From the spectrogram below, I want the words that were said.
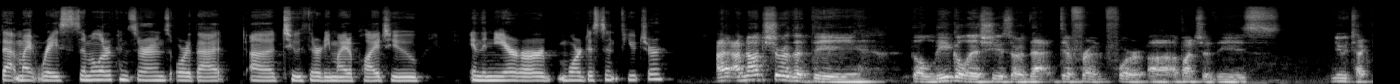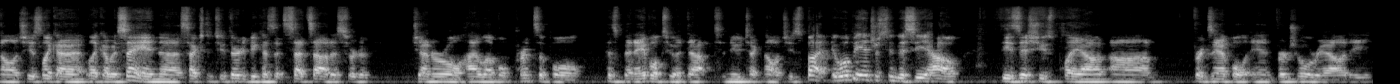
that might raise similar concerns or that uh, 230 might apply to in the near or more distant future? I, am not sure that the the legal issues are that different for uh, a bunch of these new technologies, like I like I was saying, uh, Section 230, because it sets out a sort of general high level principle, has been able to adapt to new technologies. But it will be interesting to see how these issues play out. Um, for example, in virtual reality,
